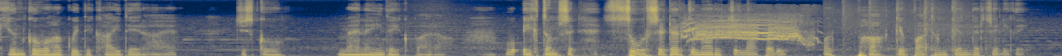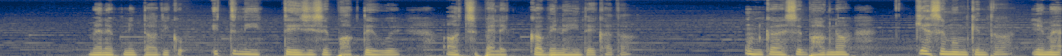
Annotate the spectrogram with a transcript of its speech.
कि उनको वहाँ कोई दिखाई दे रहा है, जिसको मैं नहीं देख पा रहा। वो एकदम से ज़ोर से डर के मारे चिल्ला पड़ी और भाग के बाथरूम के अंदर चली गई। मैंने अपनी दादी को इतनी तेज़ी से भागते हुए आज से पहले कभी नहीं देखा था। उनका ऐसे भागना कैसे मुमकिन था, ये मैं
